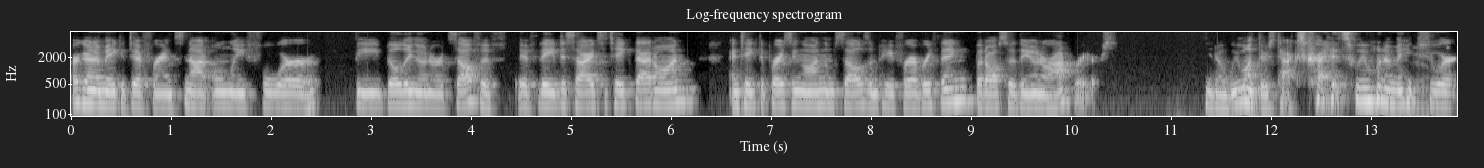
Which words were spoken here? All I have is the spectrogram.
are going to make a difference, not only for the building owner itself if if they decide to take that on and take the pricing on themselves and pay for everything but also the owner operators. You know we want those tax credits. We want to make yeah. sure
